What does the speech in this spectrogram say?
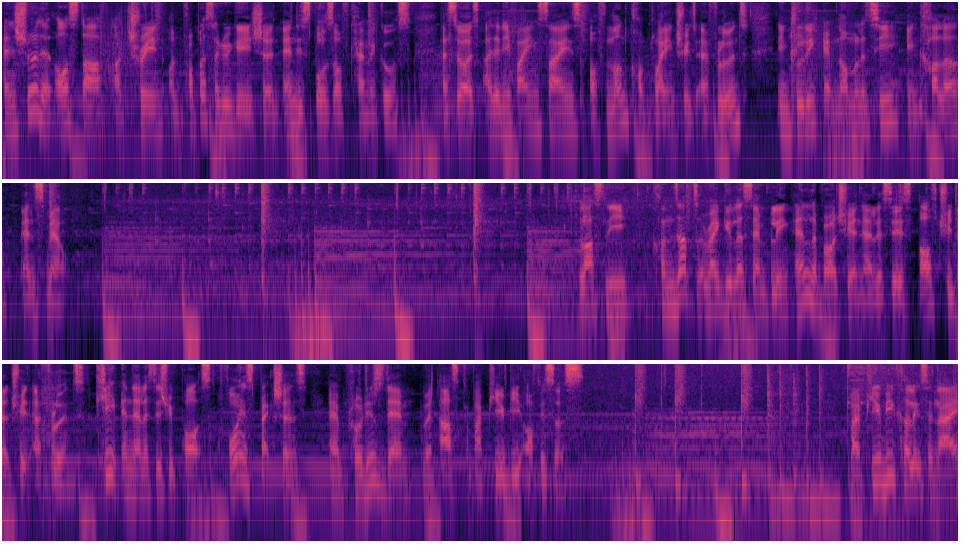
Ensure that all staff are trained on proper segregation and disposal of chemicals, as well as identifying signs of non-compliant trade effluent, including abnormality in color and smell. Lastly, conduct regular sampling and laboratory analysis of treated trade effluents. Keep analysis reports for inspections and produce them when asked by PUB officers. My PUB colleagues and I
